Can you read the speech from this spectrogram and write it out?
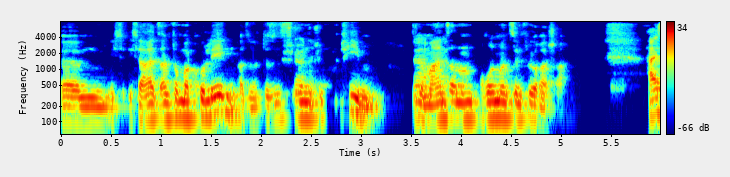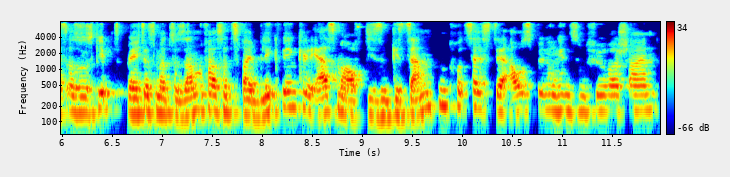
ähm, ich, ich sage jetzt einfach mal Kollegen, also das ist Schön. ein Team. Ja. Gemeinsam holen wir uns den Führerschein. Heißt also, es gibt, wenn ich das mal zusammenfasse, zwei Blickwinkel. Erstmal auf diesen gesamten Prozess der Ausbildung hin zum Führerschein.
